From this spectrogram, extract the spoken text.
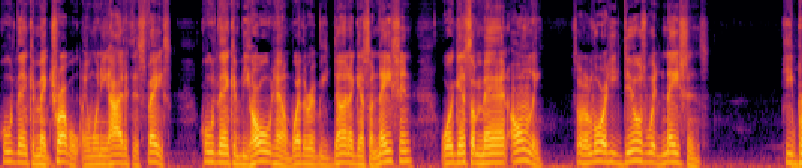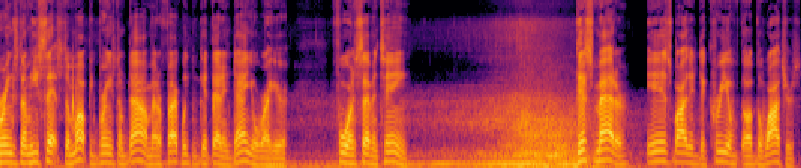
who then can make trouble? And when He hideth His face, who then can behold Him? Whether it be done against a nation or against a man only. So the Lord, He deals with nations. He brings them, He sets them up, He brings them down. Matter of fact, we can get that in Daniel right here, 4 and 17. This matter is by the decree of, of the watchers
